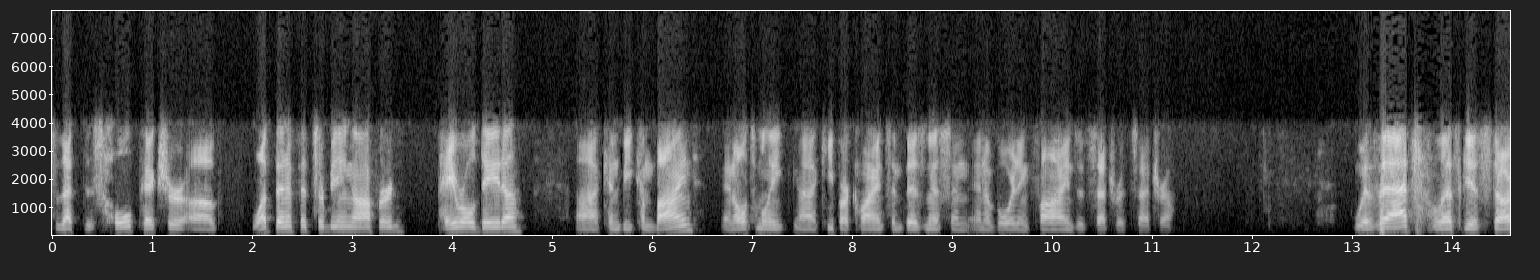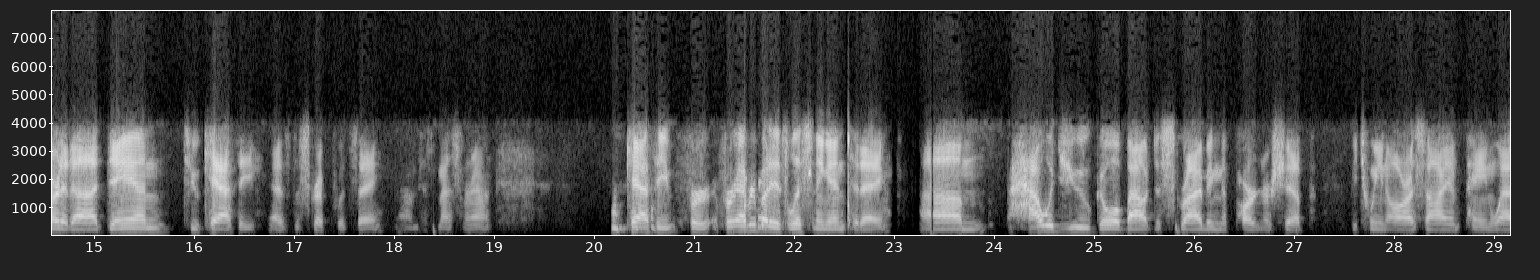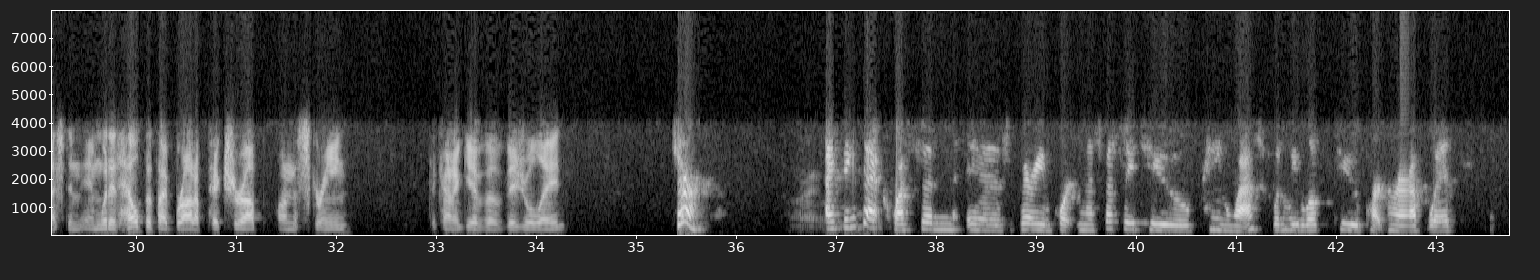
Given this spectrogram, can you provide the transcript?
so that this whole picture of what benefits are being offered, payroll data uh, can be combined and ultimately uh, keep our clients in business and, and avoiding fines, et cetera, et cetera. With that, let's get started. Uh, Dan to Kathy, as the script would say. I'm just messing around. Kathy, for, for everybody that's listening in today, um, how would you go about describing the partnership between RSI and Payne West? And, and would it help if I brought a picture up on the screen to kind of give a visual aid? Sure. I think that question is very important, especially to Payne West when we look to partner up with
